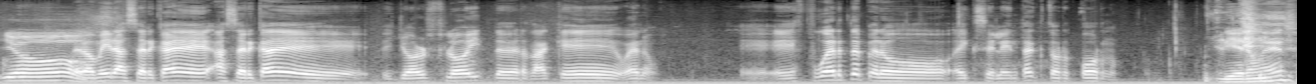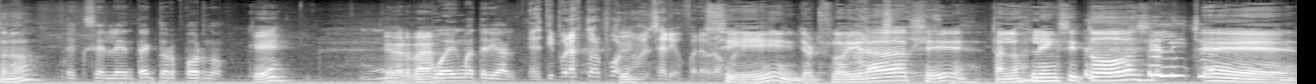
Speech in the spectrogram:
Yo Pero mira, acerca de, acerca de, George Floyd, de verdad que, bueno, eh, es fuerte, pero excelente actor porno. ¿Vieron eso, no? Excelente actor porno. ¿Qué? De verdad. Buen material. El tipo era actor porno, Sí. en serio, fuera de broma. Sí, George Floyd Ah, era, sí, están los links y todos. Eh,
